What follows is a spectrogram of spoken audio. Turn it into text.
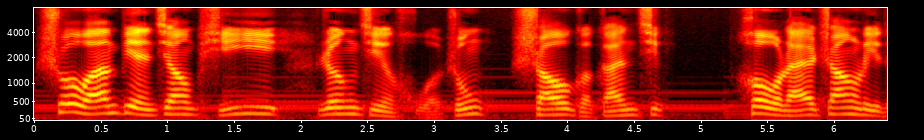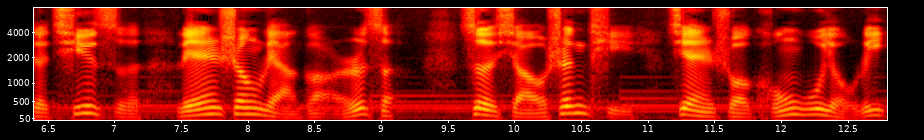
说完，便将皮衣扔进火中，烧个干净。后来，张力的妻子连生两个儿子，自小身体健硕，孔武有力。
